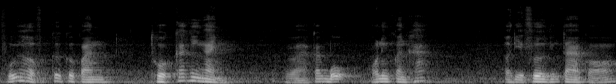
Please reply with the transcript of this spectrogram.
phối hợp với các cơ quan thuộc các cái ngành và các bộ có liên quan khác. Ở địa phương chúng ta có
